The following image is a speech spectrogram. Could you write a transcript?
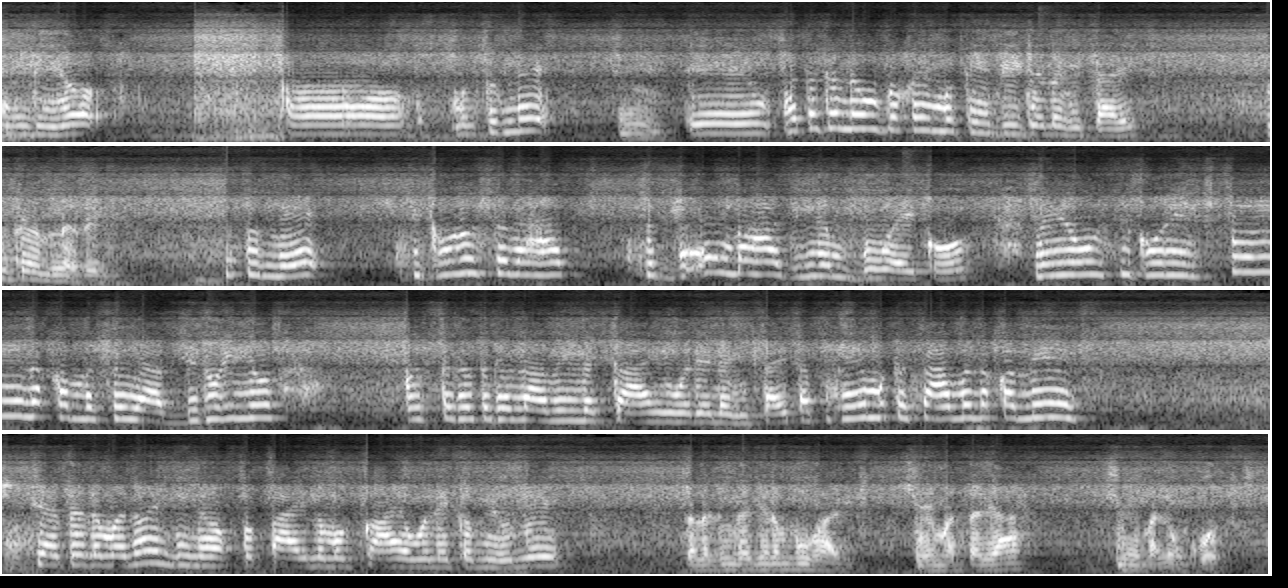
Hindi ho. Ah, magtunli. Hmm. Eh, matagal na ho ba kayo magkaibigan ng itay? Magkaroon na rin. Magtunli, siguro sa lahat, sa buong bahagi ng buhay ko, ngayon siguro yung pinakamasaya. Biruin nyo, ang tagal-tagal namin nagkahiwalay ng itay, tapos ngayon magkasama na kami. Siyempre naman ho, hindi na ako papayag na magkahiwalay kami uli. Talagang ganyan ang buhay. May masaya, may malungkot.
